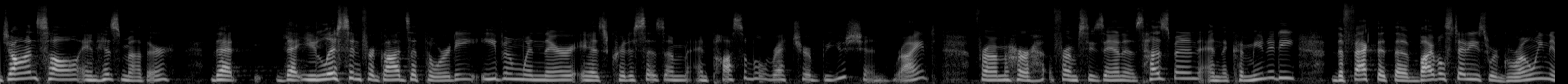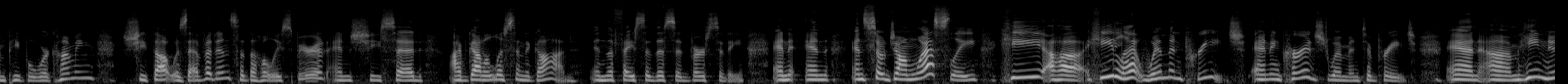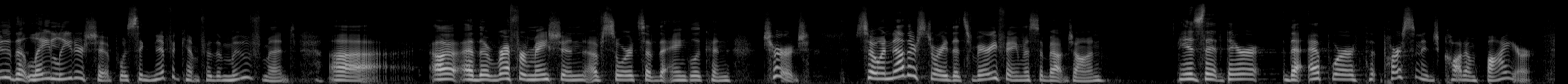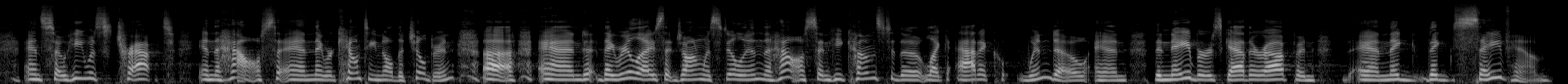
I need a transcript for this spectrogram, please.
John saw in his mother that, that you listen for God's authority even when there is criticism and possible retribution, right? From her from Susanna's husband and the community. The fact that the Bible studies were growing and people were coming, she thought was evidence of the Holy Spirit, and she said, I've got to listen to God in the face of this adversity. And and and so John Wesley, he uh, he let women preach and encouraged women to preach, and um, he knew that lay leadership was significant for the movement. Uh, uh, the Reformation of sorts of the Anglican Church. So, another story that's very famous about John is that there the Epworth parsonage caught on fire. And so he was trapped in the house, and they were counting all the children. Uh, and they realized that John was still in the house, and he comes to the like attic window, and the neighbors gather up and, and they, they save him.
